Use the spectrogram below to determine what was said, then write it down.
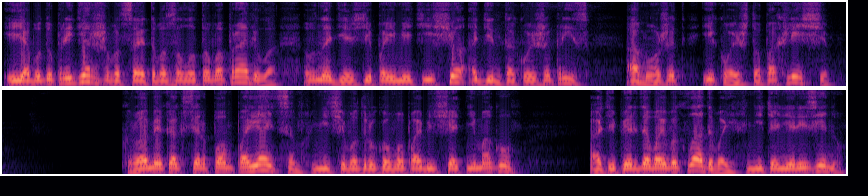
и я буду придерживаться этого золотого правила в надежде поиметь еще один такой же приз, а может и кое-что похлеще». Кроме как серпом по яйцам, ничего другого пообещать не могу. А теперь давай выкладывай, не тяни резину.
